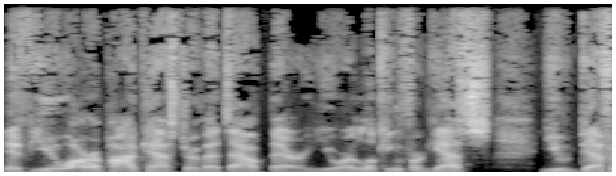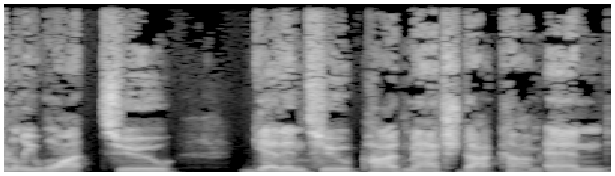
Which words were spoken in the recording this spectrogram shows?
if you are a podcaster that's out there, you are looking for guests, you definitely want to get into podmatch.com. And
